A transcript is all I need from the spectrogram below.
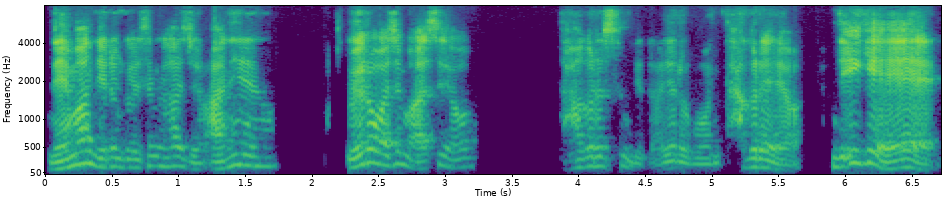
내만 이런 걸 생각하죠. 아니에요. 외로워하지 마세요. 다 그렇습니다. 여러분. 다 그래요. 근데 이게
